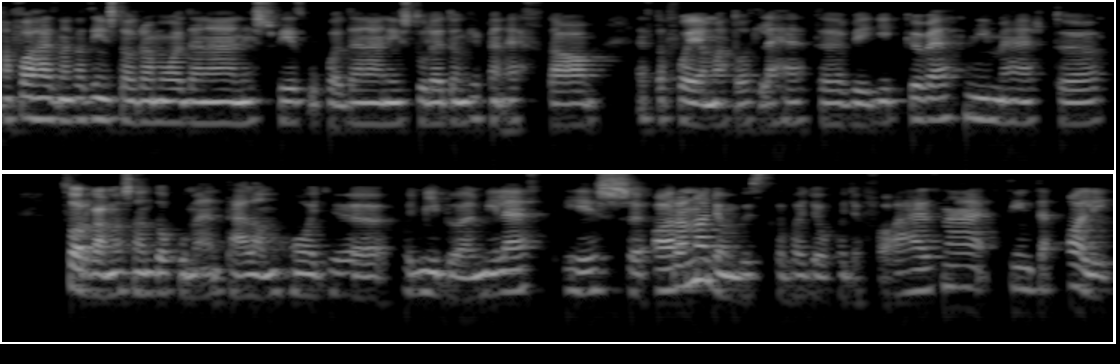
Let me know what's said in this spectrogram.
a Faháznak az Instagram oldalán és Facebook oldalán is tulajdonképpen ezt a, ezt a folyamatot lehet végigkövetni, mert szorgalmasan dokumentálom, hogy, hogy miből mi lesz, és arra nagyon büszke vagyok, hogy a Faháznál szinte alig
